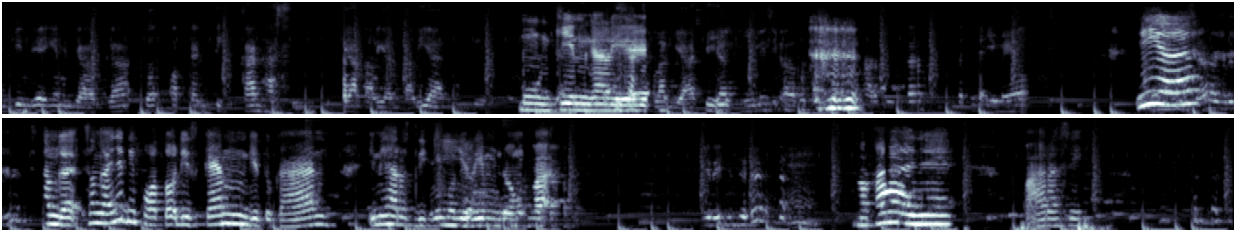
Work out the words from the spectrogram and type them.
Mungkin dia ingin menjaga keotentikan hasil kalian-kalian mungkin. Mungkin Jadi, kali bisa ya. Plagiasi Ya gini sih kalau harus kan kita punya email. Iya, gitu-gitu. seenggak, seenggaknya di foto, di scan gitu kan. Ini harus dikirim belum dong Pak. Kirim. Hmm. Makanya parah sih.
